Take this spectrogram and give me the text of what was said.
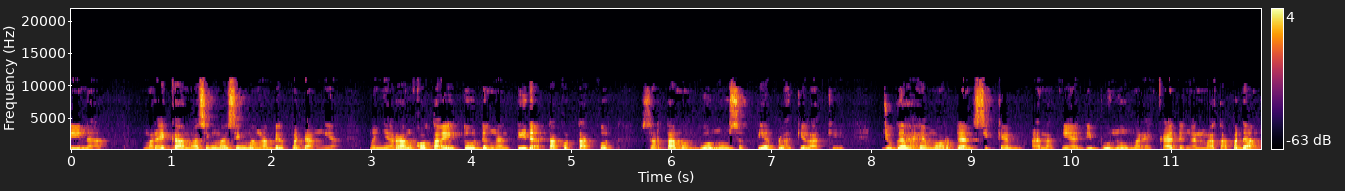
Dina. Mereka masing-masing mengambil pedangnya, menyerang kota itu dengan tidak takut-takut, serta membunuh setiap laki-laki juga Hemor dan Sikem anaknya dibunuh mereka dengan mata pedang,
